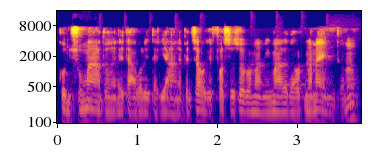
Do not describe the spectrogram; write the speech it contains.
consumato nelle tavole italiane, pensavo che fosse solo un animale da ornamento, no?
